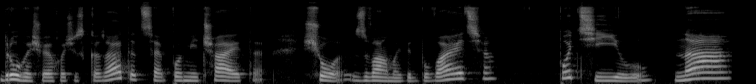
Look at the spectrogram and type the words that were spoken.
Друге, що я хочу сказати, це помічайте, що з вами відбувається по тілу, на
